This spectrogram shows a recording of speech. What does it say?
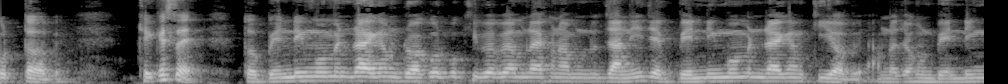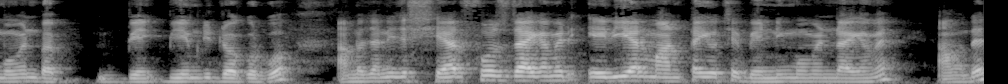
করতে হবে। ঠিক আছে? তো বেন্ডিং মোমেন্ট ডায়াগ্রাম ড্র করব কীভাবে আমরা এখন আমরা জানি যে বেন্ডিং মোমেন্ট ডায়াগ্রাম কি হবে। আমরা যখন বেন্ডিং মোমেন্ট বা বিএমডি ড্র করব, আমরা জানি যে শেয়ার ফোর্স ডায়াগ্রামের এরিয়ার মানটাই হচ্ছে বেন্ডিং মোমেন্ট ডায়াগ্রামে আমাদের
